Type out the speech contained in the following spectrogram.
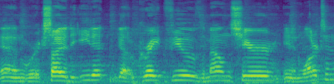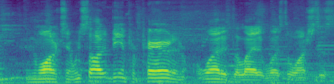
and we're excited to eat it. We got a great view of the mountains here in Waterton. In Waterton, we saw it being prepared, and what a delight it was to watch this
